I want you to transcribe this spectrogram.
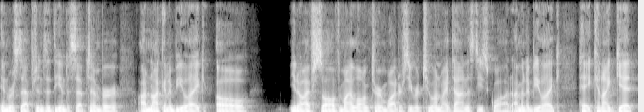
in receptions at the end of September I'm not going to be like oh you know I've solved my long-term wide receiver 2 on my dynasty squad. I'm going to be like hey can I get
